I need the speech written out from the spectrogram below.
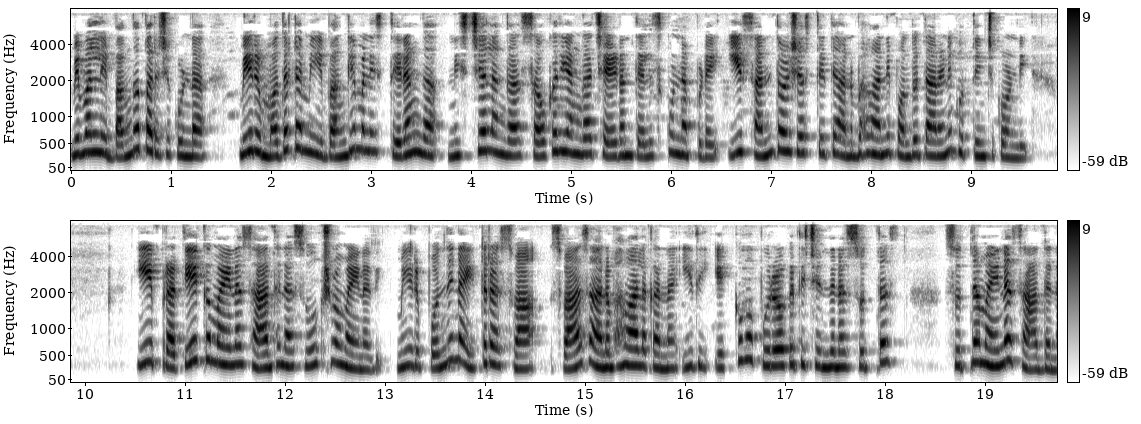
మిమ్మల్ని భంగపరచకుండా మీరు మొదట మీ భంగిమని స్థిరంగా నిశ్చలంగా సౌకర్యంగా చేయడం తెలుసుకున్నప్పుడే ఈ సంతోష స్థితి అనుభవాన్ని పొందుతారని గుర్తుంచుకోండి. ఈ ప్రత్యేకమైన సాధన సూక్ష్మమైనది. మీరు పొందిన ఇతర శ్వా శ్వాస అనుభవాల కన్నా ఇది ఎక్కువ పురోగతి చెందిన శుద్ధ శుద్ధమైన సాధన.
